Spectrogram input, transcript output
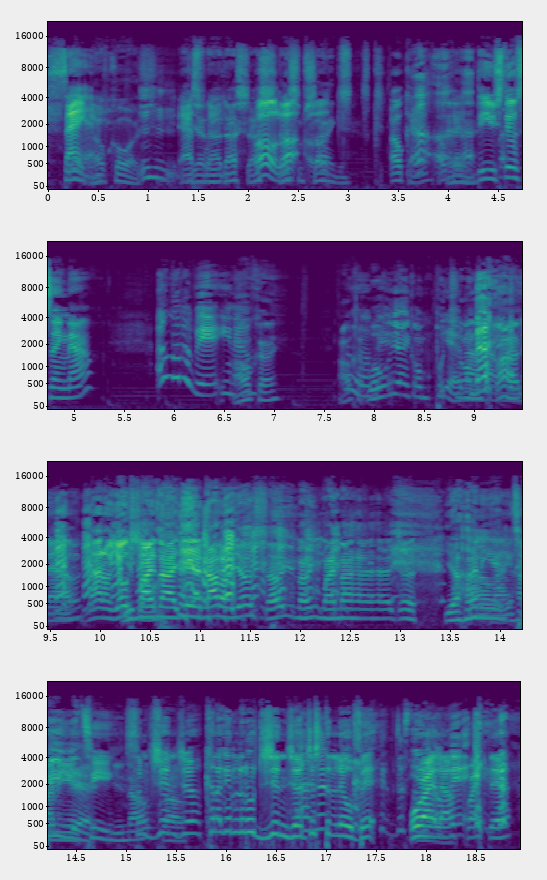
Sang. Yeah. Of course. Mhm. That's yeah, when that, that's that's, oh, that's lo- some singing. Okay. Uh, okay. Do you still sing now? A little bit, you know. Okay. Okay. Well, bit. we ain't gonna put Yeah, you on not the spot. now. you. Not on your show. you show. might not, yeah, not on your show. You know, you might not have had your, your honey Oh, and right. tea honey yet. and tea. You know? Some so- ginger. Can I get a little ginger? Just a little bit. Just a All right, little love. bit. Right there.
